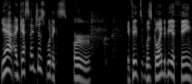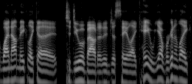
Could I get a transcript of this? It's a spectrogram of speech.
Yeah, I guess I just would ex- or if it was going to be a thing, why not make like a to do about it and just say like, hey, yeah, we're gonna like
